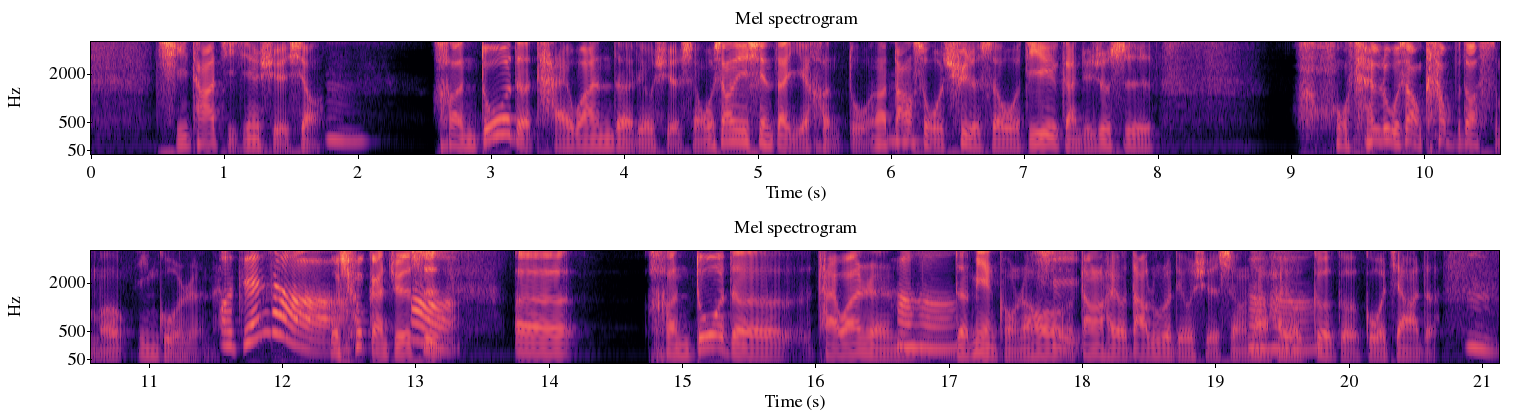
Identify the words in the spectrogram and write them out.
其他几间学校，嗯、很多的台湾的留学生，我相信现在也很多。那当时我去的时候，我第一个感觉就是 我在路上看不到什么英国人。哦，真的，我就感觉是、哦、呃。很多的台湾人的面孔，然后当然还有大陆的留学生，那还有各个国家的，嗯，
